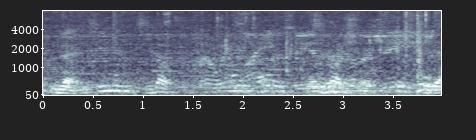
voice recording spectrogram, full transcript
对不对？对不对？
